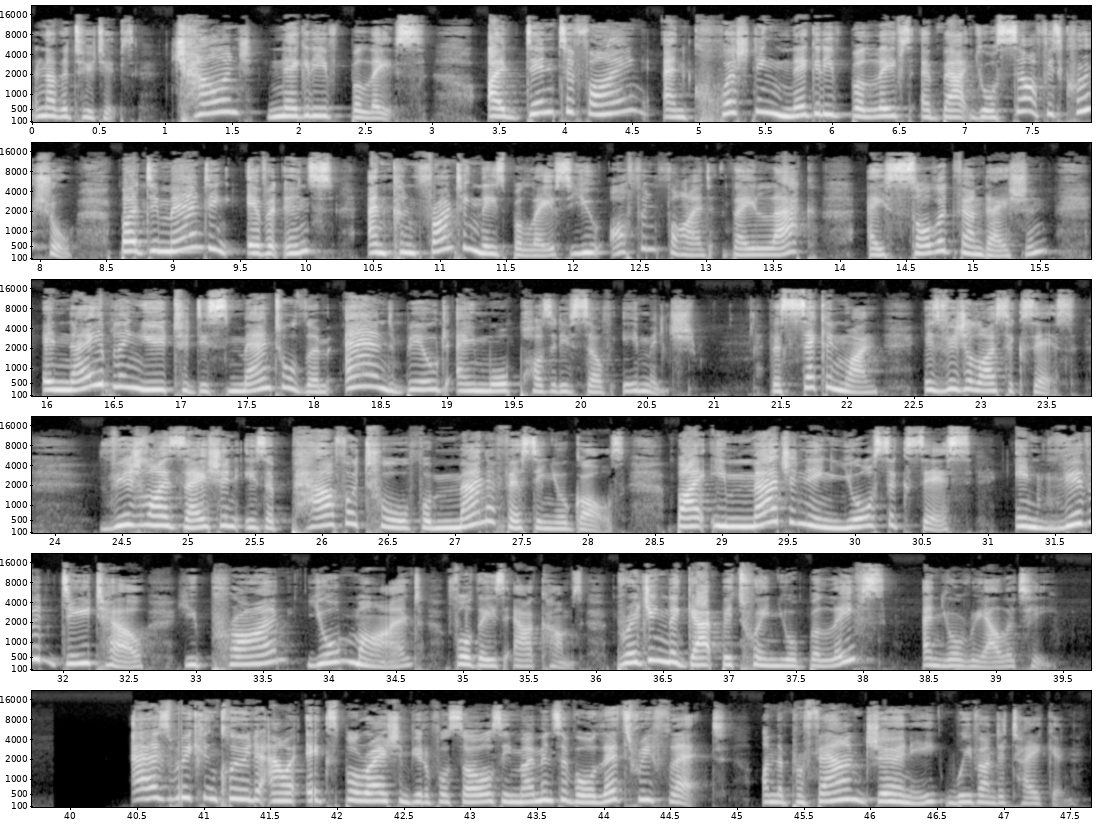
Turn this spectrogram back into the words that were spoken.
another two tips. Challenge negative beliefs. Identifying and questioning negative beliefs about yourself is crucial. By demanding evidence and confronting these beliefs, you often find they lack a solid foundation, enabling you to dismantle them and build a more positive self image. The second one is visualize success. Visualization is a powerful tool for manifesting your goals. By imagining your success in vivid detail, you prime your mind for these outcomes, bridging the gap between your beliefs and your reality. As we conclude our exploration, beautiful souls, in moments of awe, let's reflect on the profound journey we've undertaken.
